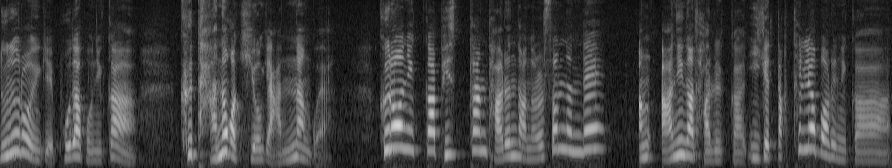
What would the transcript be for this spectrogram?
눈으로 이게 보다 보니까 그 단어가 기억이 안 난 거야. 그러니까 비슷한 다른 단어를 썼는데 아니나 다를까 이게 딱 틀려버리니까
